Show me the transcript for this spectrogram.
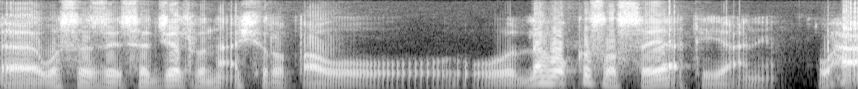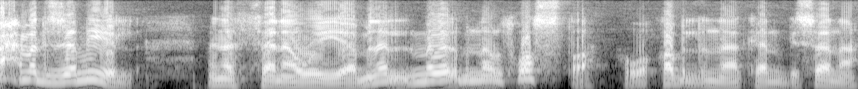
وسجلت منها أشرطة وله قصص سيأتي يعني. وأحمد زميل من الثانوية من من المتوسطة هو قبل أنها كان بسنة.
